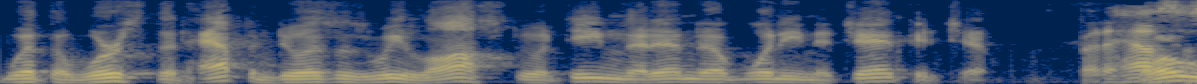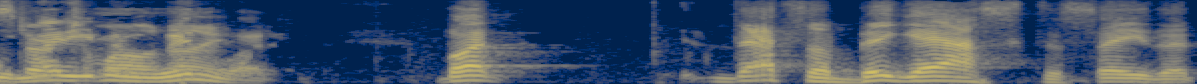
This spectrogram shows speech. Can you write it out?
with the worst that happened to us as we lost to a team that ended up winning a championship. But it has or to start we might even win night. one. But that's a big ask to say that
